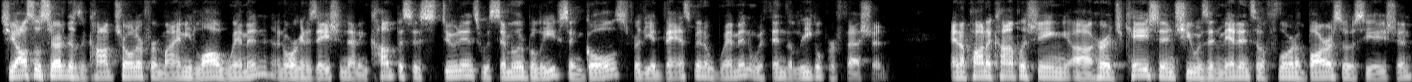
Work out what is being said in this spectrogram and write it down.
She also served as a comptroller for Miami Law Women, an organization that encompasses students with similar beliefs and goals for the advancement of women within the legal profession. And upon accomplishing uh, her education, she was admitted into the Florida Bar Association,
